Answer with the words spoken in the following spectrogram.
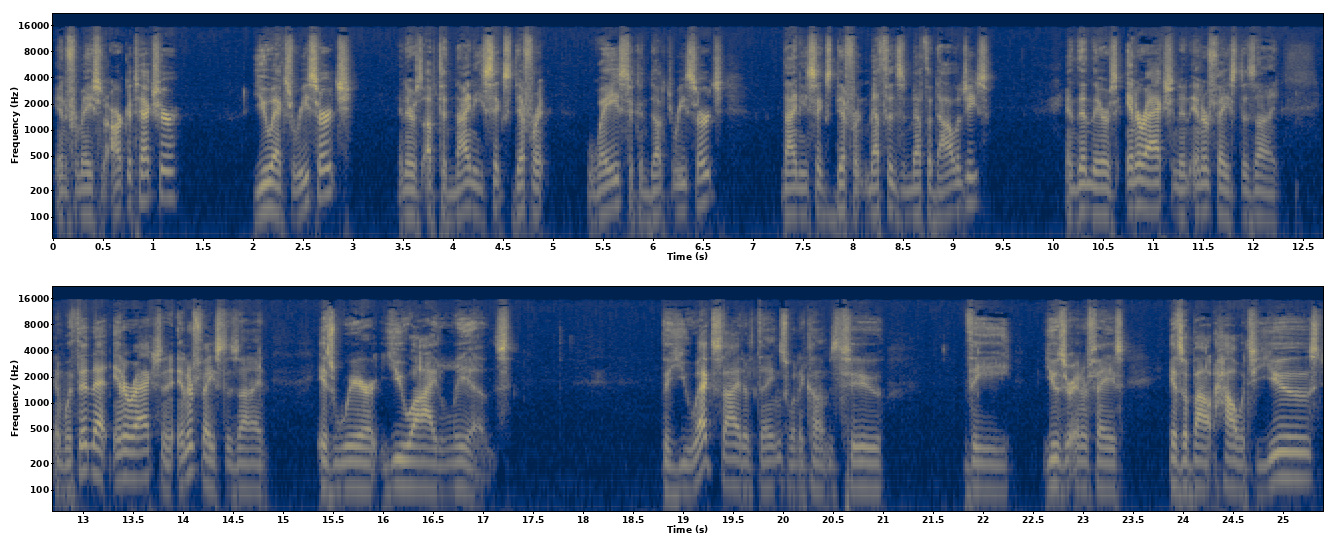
information architecture, UX research, and there's up to 96 different ways to conduct research, 96 different methods and methodologies. And then there's interaction and interface design. And within that interaction and interface design is where UI lives. The UX side of things, when it comes to the user interface, is about how it's used,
